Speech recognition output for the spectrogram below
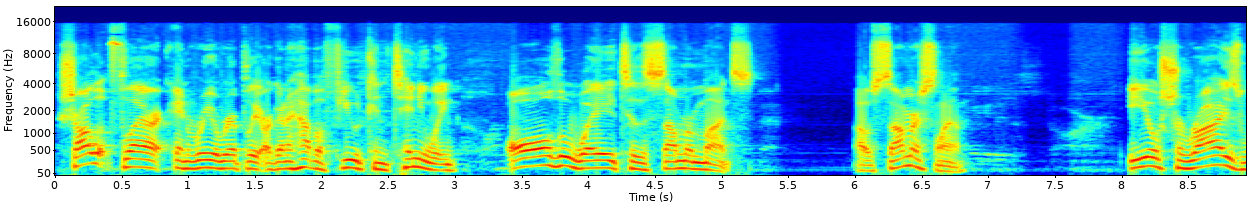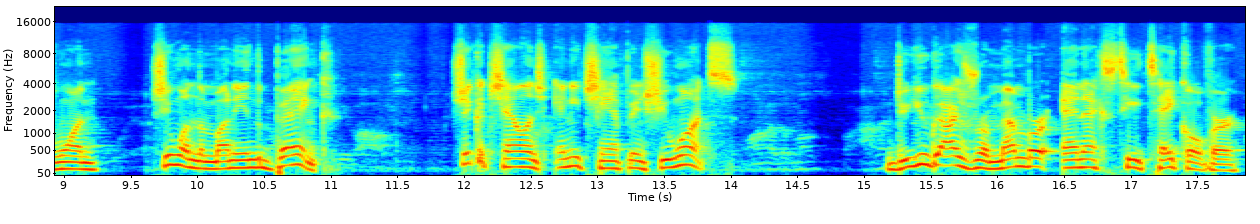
Charlotte Flair and Rhea Ripley are going to have a feud continuing all the way to the summer months of SummerSlam. Io Shirai's won. She won the Money in the Bank. She could challenge any champion she wants. Do you guys remember NXT TakeOver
